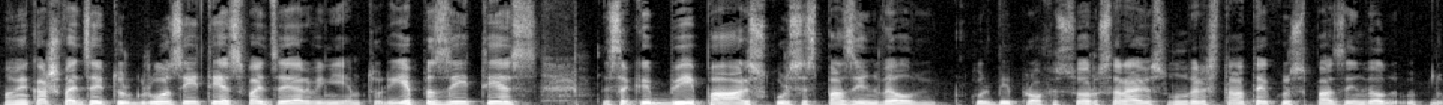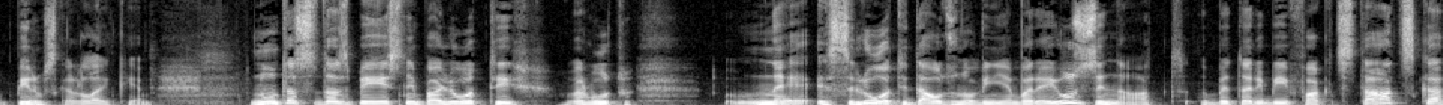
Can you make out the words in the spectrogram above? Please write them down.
Man vienkārši vajadzēja tur grozīties, vajadzēja ar viņiem tur iepazīties. Es saku, bija pāris, kurus es pazinu vēl, kur bija profesori Sarajevas universitātē, kurus pazinu vēl pirms kara laikiem. Nu, tas, tas bija īstenībā ļoti, varbūt Nē, es ļoti daudz no viņiem varēju uzzināt, bet arī bija fakts tāds, ka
